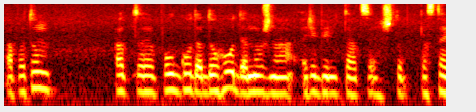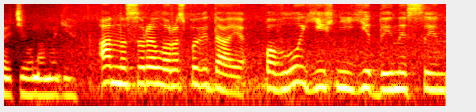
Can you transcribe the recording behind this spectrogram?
а потом от э, полгода до года нужна реабилитация, чтобы поставить его на ноги. Анна Сорело розповідає, Павло їхній єдиний син.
